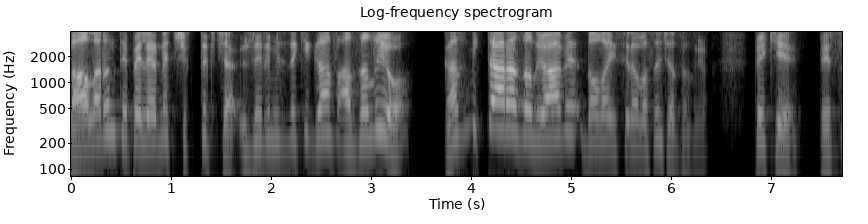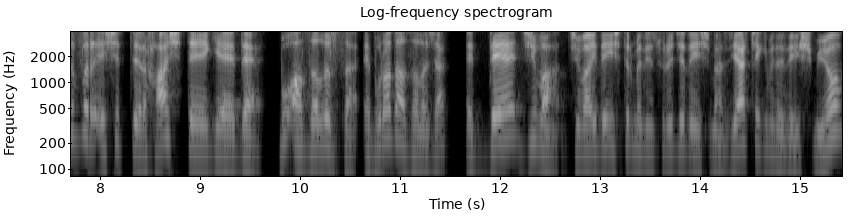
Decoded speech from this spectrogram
dağların tepelerine çıktıkça üzerimizdeki gaz azalıyor. Gaz miktarı azalıyor abi. Dolayısıyla basınç azalıyor. Peki P0 eşittir HDG'de bu azalırsa e burada azalacak. E D civa. Civayı değiştirmediğin sürece değişmez. Yer çekimi de değişmiyor.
